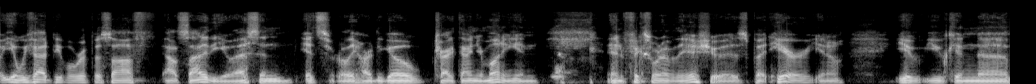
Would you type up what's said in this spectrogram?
you know, we've had people rip us off outside of the U.S. and it's really hard to go track down your money and yeah. and fix whatever the issue is. But here, you know, you you can uh,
